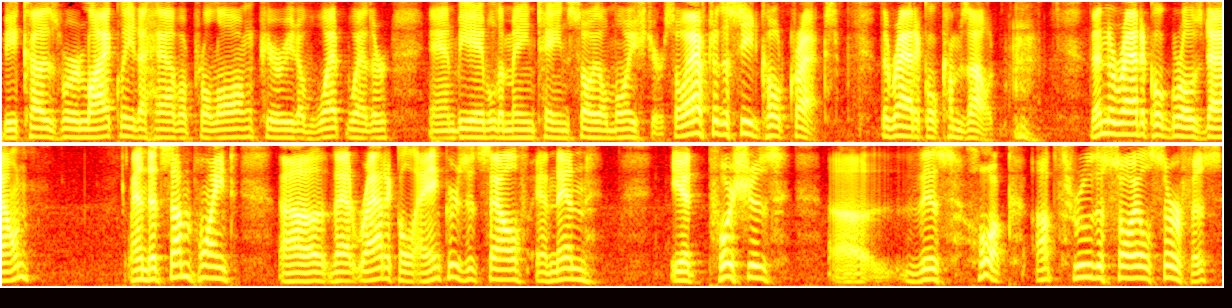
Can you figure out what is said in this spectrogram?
because we're likely to have a prolonged period of wet weather and be able to maintain soil moisture. So after the seed coat cracks, the radicle comes out. then the radicle grows down and at some point uh, that radicle anchors itself and then it pushes uh, this hook up through the soil surface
